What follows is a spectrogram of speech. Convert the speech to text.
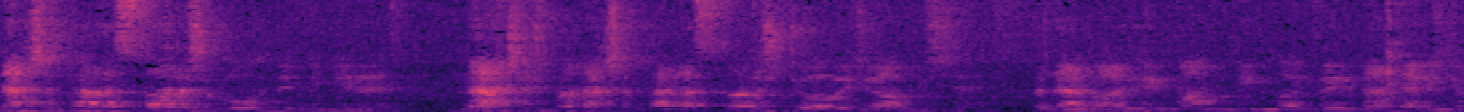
نقش پرستارش رو به عهده می‌گیره. نقشش با نقش پرستارش جابجا میشه. و در واقع من در اینجا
